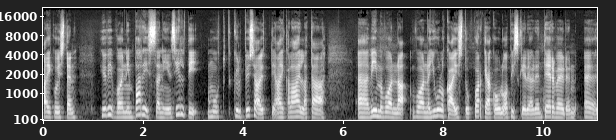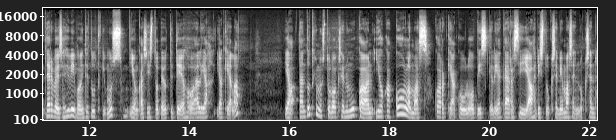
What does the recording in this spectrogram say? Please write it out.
aikuisten hyvinvoinnin parissa, niin silti muut kyllä pysäytti aika lailla tämä viime vuonna, vuonna julkaistu korkeakouluopiskelijoiden terveyden, terveys- ja hyvinvointitutkimus, jonka siis toteutti THL ja, ja Kela. Ja tämän tutkimustuloksen mukaan joka kolmas korkeakouluopiskelija kärsii ahdistuksen ja masennuksen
